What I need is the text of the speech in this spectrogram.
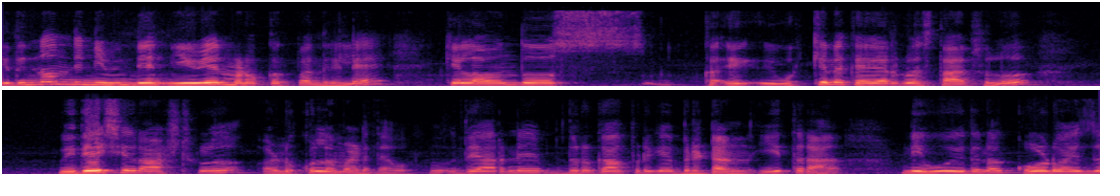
ಇದು ಇನ್ನೊಂದು ನೀವು ನೀವೇನು ಮಾಡ್ಬೇಕಪ್ಪ ಅಂದ್ರೆ ಇಲ್ಲಿ ಕೆಲವೊಂದು ಉಕ್ಕಿನ ಕೈಗಾರಿಕೆಗಳು ಸ್ಥಾಪಿಸಲು ವಿದೇಶಿ ರಾಷ್ಟ್ರಗಳು ಅನುಕೂಲ ಮಾಡಿದವು. ಉದಾಹರಣೆ, ದುರ್ಗಾಪುರಿಗೆ ಬ್ರಿಟನ್. ಈ ಥರ ನೀವು ಇದನ್ನು ಕೋಡ್ ವೈಸ್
